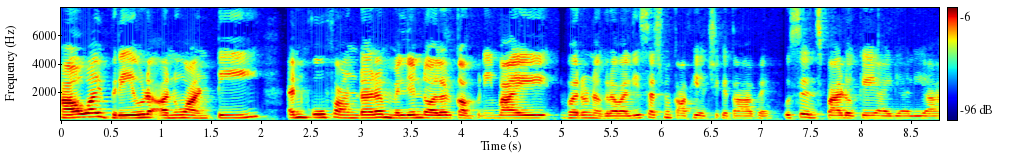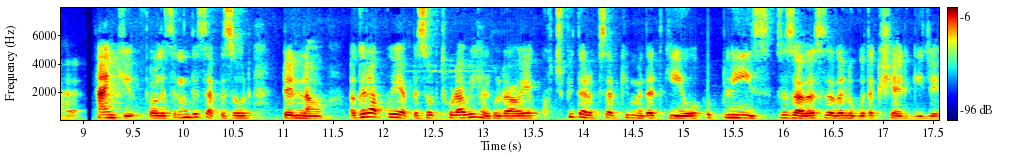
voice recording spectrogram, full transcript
how I braved Anu aunty and cofounder a million dollar company by Varun Agrawal ये सच में काफ़ी अच्छी किताब है उससे इंस्पायर्ड होकर ये आइडिया लिया है thank you for listening this episode till now अगर आपको ये एपिसोड थोड़ा भी हेल्पफुल रहा हो या कुछ भी तरफ़ से आपकी मदद की हो तो प्लीज़ उसे ज़्यादा से ज़्यादा लोगों तक शेयर कीजिए,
